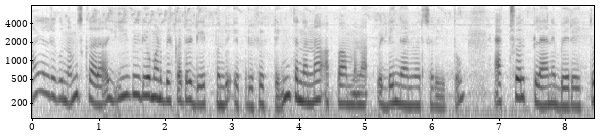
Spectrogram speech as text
ಹಾಯ್ ಎಲ್ರಿಗೂ ನಮಸ್ಕಾರ. ಈ ವಿಡಿಯೋ ಮಾಡಬೇಕಾದ್ರೆ ಡೇಟ್ ಬಂದು ಏಪ್ರಿಲ್ ಫಿಫ್ಟೀನ್ತ್ ನನ್ನ ಅಪ್ಪ, ಅಮ್ಮನ ವೆಡ್ಡಿಂಗ್ ಆ್ಯನಿವರ್ಸರಿ ಇತ್ತು. ಆ್ಯಕ್ಚುಯಲ್ ಪ್ಲ್ಯಾನೇ ಬೇರೆ ಇತ್ತು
